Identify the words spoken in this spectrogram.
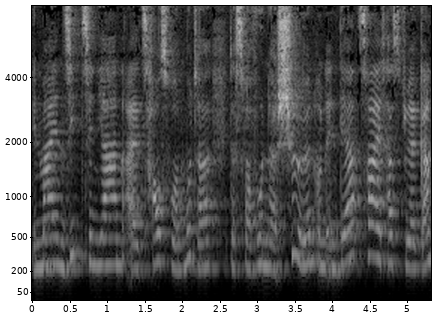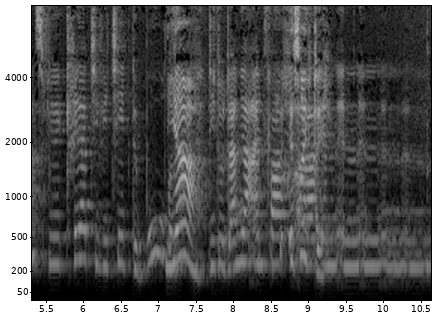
in meinen 17 Jahren als Hausfrau und Mutter, das war wunderschön und in der Zeit hast du ja ganz viel Kreativität geboren, ja. die du dann ja einfach Ist richtig. Äh, in, in, in, in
